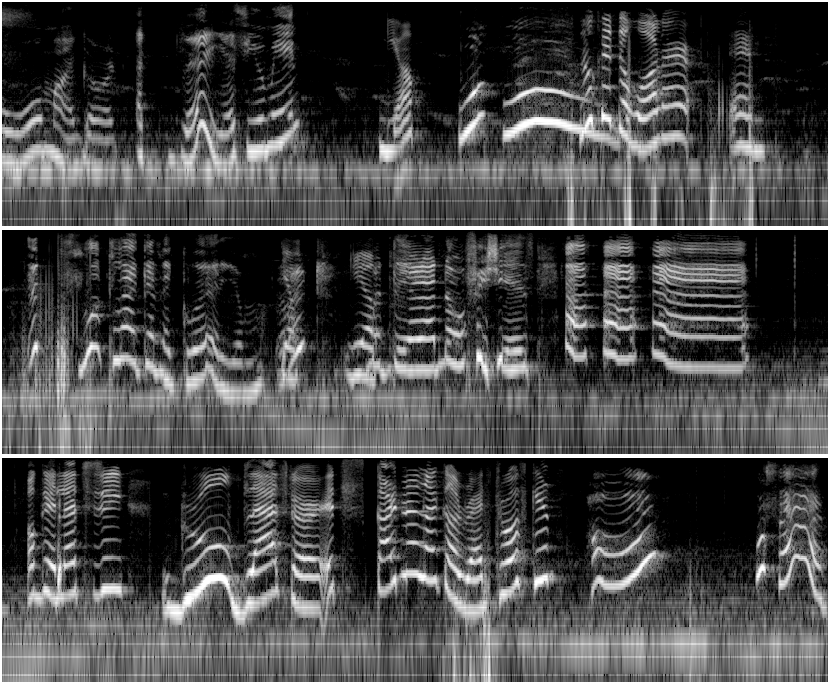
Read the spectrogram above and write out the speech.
Oh my god. Aquarius, you mean? Yep. Woohoo! Look at the water and It looks like an aquarium, right? yep. But there are no fishes. Okay, let's see. Groove Blaster. It's kind of like a retro skin. huh? What's that?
